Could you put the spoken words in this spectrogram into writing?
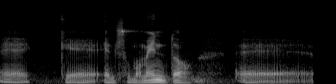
eh, que en su momento eh,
